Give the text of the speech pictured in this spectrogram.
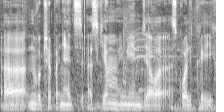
э, ну, вообще понять, а с кем мы имеем дело, а сколько их,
